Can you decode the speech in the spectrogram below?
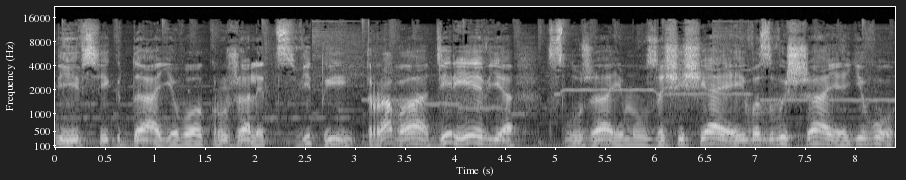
И всегда его окружали цветы, трава, деревья, служа ему, защищая и возвышая его.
